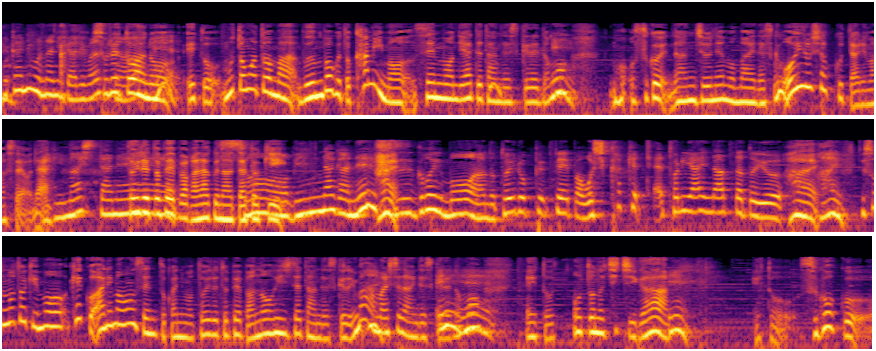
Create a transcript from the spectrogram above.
他にも何かありますか？それと、あの、えっと、もともと、まあ、文房具と紙も専門でやってたんですけれども、うんえもうすごい何十年も前ですけど、うん、オイルショックってありましたよね。ありましたね。トイレットペーパーがなくなった時。みんながね、すごいもう、あの、トイレットペーパーを押しかけて取り合いになったという。はい。でその時も結構有馬温泉とかにもトイレットペーパー納品してたんですけど今はあんまりしてないんですけれども、はい、えー、と夫の父が、えっと、すごく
